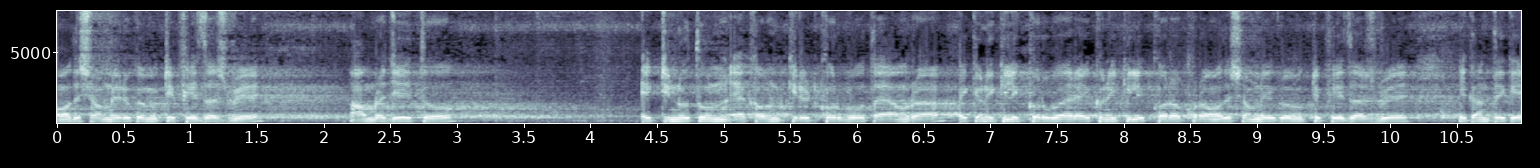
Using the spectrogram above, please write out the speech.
আমাদের সামনে এরকম একটি পেজ আসবে। আমরা যেহেতু একটি নতুন অ্যাকাউন্ট ক্রিয়েট করব, তাই আমরা আইকনে ক্লিক করব। আর আইকনে ক্লিক করার পর আমাদের সামনে এরকম একটি পেজ আসবে। এখান থেকে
